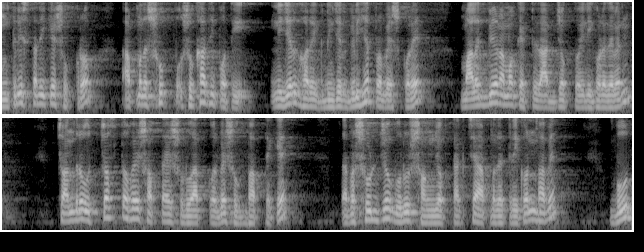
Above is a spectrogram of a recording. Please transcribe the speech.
উনত্রিশ তারিখে শুক্র আপনাদের সুখ সুখাধিপতি নিজের ঘরে, নিজের গৃহে প্রবেশ করে মালব্য নামক একটি রাজ্য তৈরি করে দেবেন। চন্দ্র উচ্চস্ত হয়ে সপ্তাহে শুরুয়াত করবে সুখভাব থেকে। তারপর সূর্য গুরুর সংযোগ থাকছে আপনাদের ত্রিকোণভাবে বুধ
